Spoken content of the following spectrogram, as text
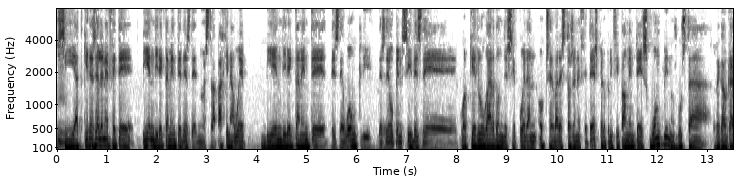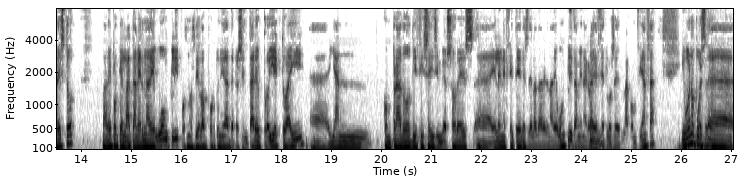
Mm. Si adquieres el NFT bien directamente desde nuestra página web, bien directamente desde Wonkly, desde OpenSea, desde cualquier lugar donde se puedan observar estos NFTs, pero principalmente es Wonkly, nos gusta recalcar esto, ¿vale? Porque la taberna de Wonkly pues, nos dio la oportunidad de presentar el proyecto ahí eh, y han comprado 16 inversores eh, el NFT desde la taberna de Wonkly, también agradecerlos la confianza. Y bueno, pues eh,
